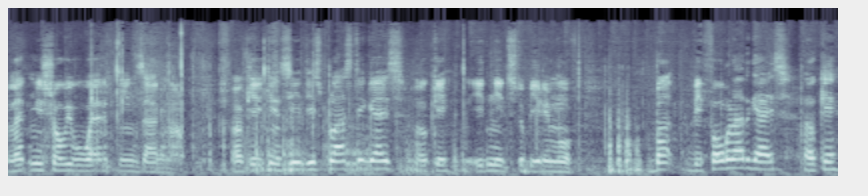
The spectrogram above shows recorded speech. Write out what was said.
let me show you where things are now. Okay you can see this plastic guys. Okay it needs to be removed. But before that guys okay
